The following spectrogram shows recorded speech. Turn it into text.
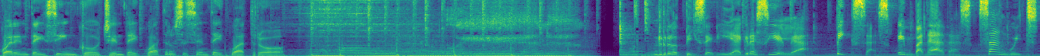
4584 64. Roticería Graciela. Pizzas, empanadas, sándwich,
